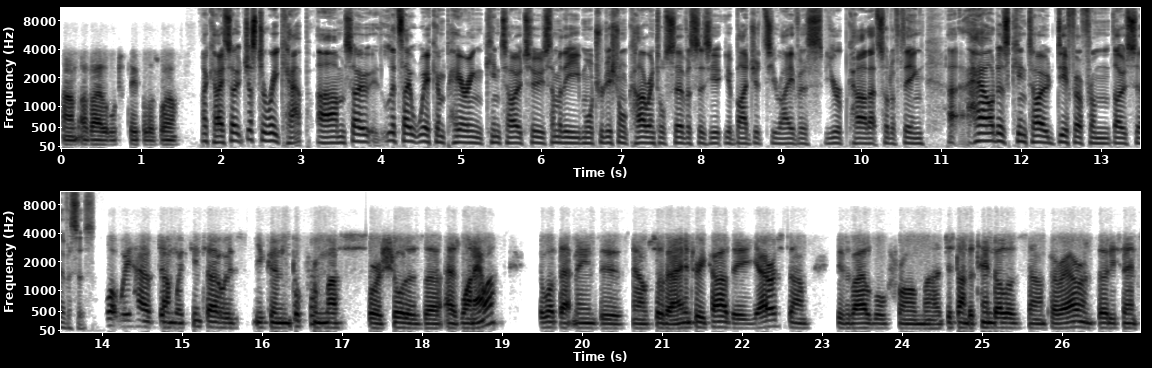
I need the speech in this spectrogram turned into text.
um, available to people as well. Okay, so just to recap, um, so let's say we're comparing Kinto to some of the more traditional car rental services, your, your budgets, your Avis, Europcar, that sort of thing. Uh, how does Kinto differ from those services? What we have done with Kinto is you can book from us for as short as uh, as one hour. So what that means is now sort of our entry car, the Yaris. Is available from uh, just under $10 um, per hour and 30 cents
